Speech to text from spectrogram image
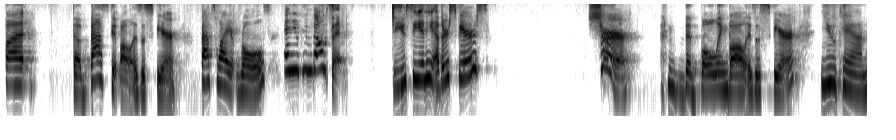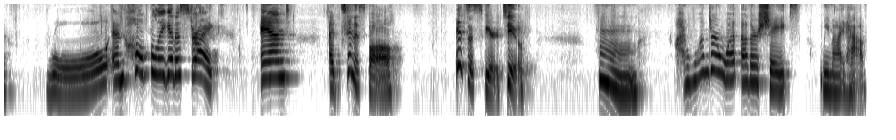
But the basketball is a sphere. That's why it rolls and you can bounce it. Do you see any other spheres? Sure, the bowling ball is a sphere. You can roll and hopefully get a strike. And a tennis ball, it's a sphere too. Hmm, I wonder what other shapes we might have.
